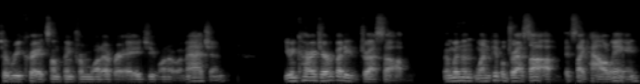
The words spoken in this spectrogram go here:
to recreate something from whatever age you want to imagine. You encourage everybody to dress up. And when, when people dress up, it's like Halloween,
